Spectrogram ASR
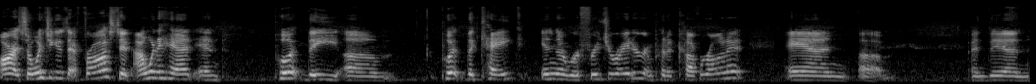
All right, so once you get that frosted, I went ahead and put the um, put the cake in the refrigerator and put a cover on it, and um, and then,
